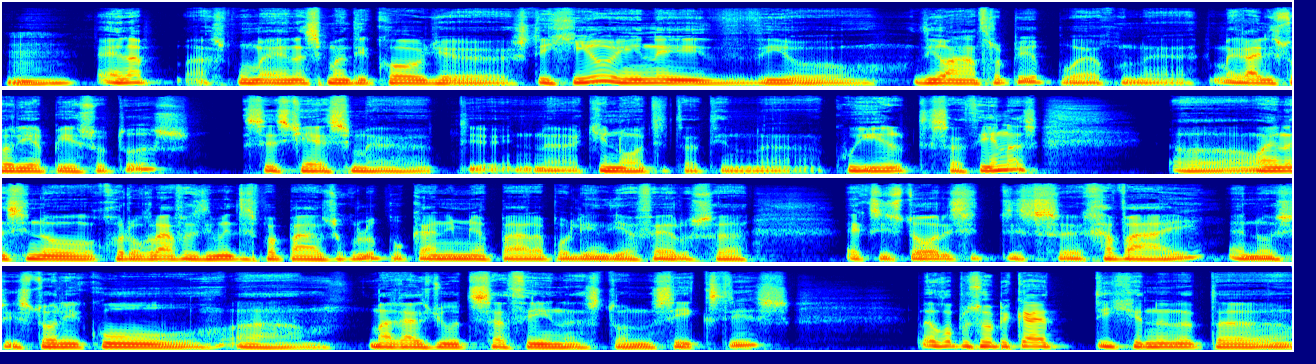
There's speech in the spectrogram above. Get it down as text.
πόλης. Ένα, ας πούμε, ένα σημαντικό στοιχείο είναι οι δύο, δύο άνθρωποι που έχουν μεγάλη ιστορία πίσω τους σε σχέση με την κοινότητα, την queer της Αθήνας. Ο ένας είναι ο χορογράφος Δημήτρης Παπάζουγλου που κάνει μια πάρα πολύ ενδιαφέρουσα εξιστόρηση της ε, Χαβάη, ενός ιστορικού α, μαγαζιού της Αθήνας των 60's. Εγώ προσωπικά έτυχε να τα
